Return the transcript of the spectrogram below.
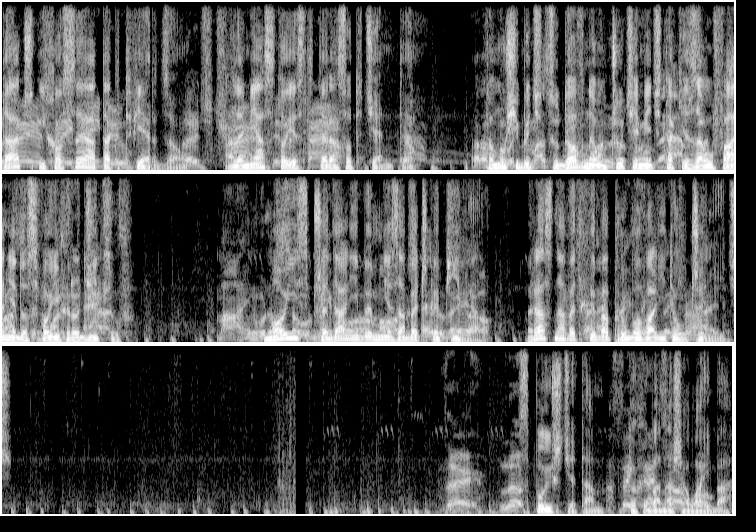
Dutch i Hosea tak twierdzą, ale miasto jest teraz odcięte. To musi być cudowne uczucie mieć takie zaufanie do swoich rodziców. Moi sprzedaliby mnie za beczkę piwa. Raz nawet chyba próbowali to uczynić. Spójrzcie tam, to chyba nasza łajba.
